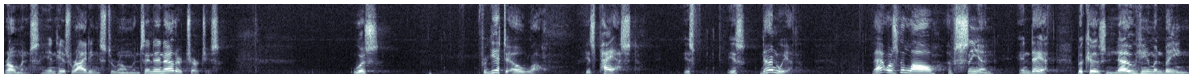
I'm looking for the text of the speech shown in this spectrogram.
Romans, in his writings to Romans, and in other churches, was forget the old law. It's past, it's, it's done with. That was the law of sin and death because no human being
